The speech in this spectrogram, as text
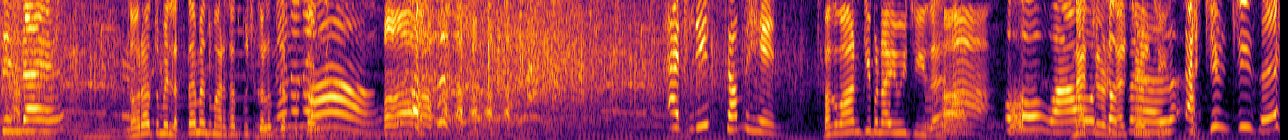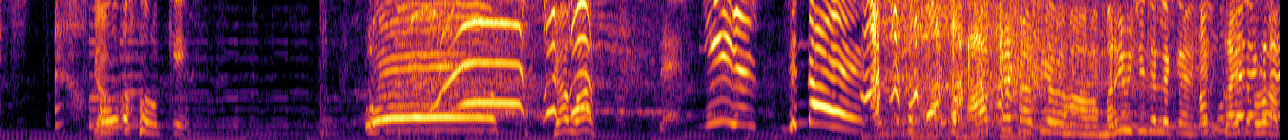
ज़िंदा है? नोरा तुम्हें लगता है मैं तुम्हारे साथ कुछ गलत no, कर सकता हूँ? एटलीस्ट सम हिंट भगवान की बनाई हुई चीज़ है। हाँ। चीज़। नेचुरल चीज़ है। ओके। क्या हुआ? ये ज़िंदा है। आप क्या चाहती हो? हाँ हाँ, मरी हुई चीज़ें लेके आए। एक ट्राई तो करो आप।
